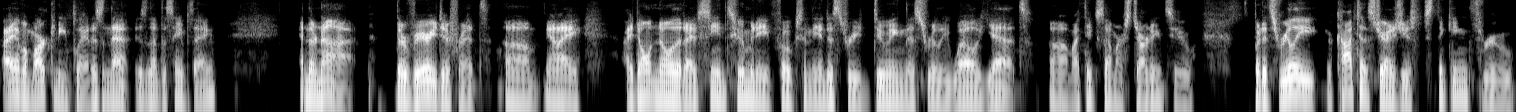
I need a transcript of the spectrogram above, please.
i have a marketing plan. Isn't that isn't that the same thing? And they're not. They're very different um, and i i don't know that i've seen too many folks in the industry doing this really well yet um, i think some are starting to but it's really a content strategy is thinking through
